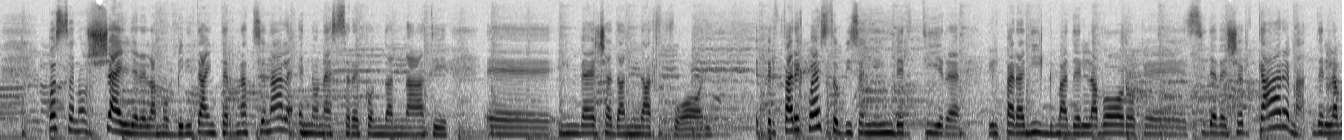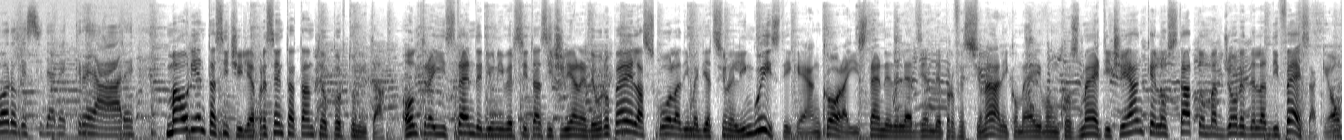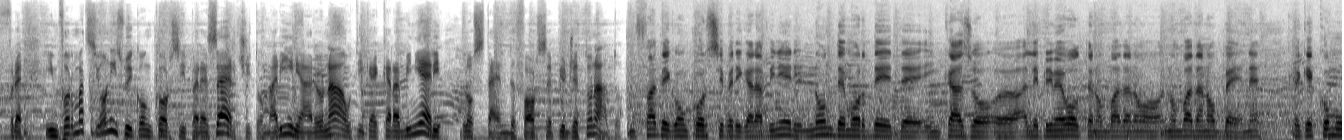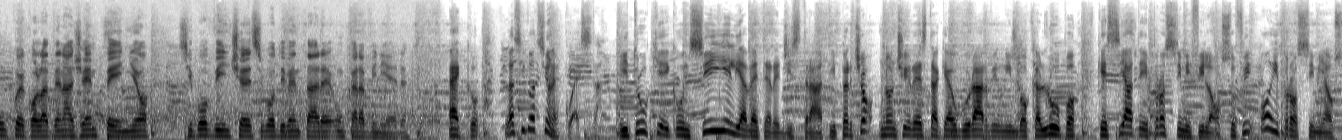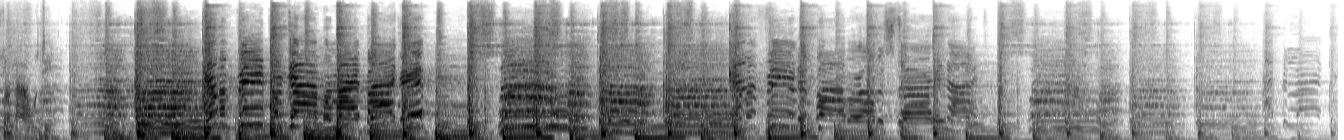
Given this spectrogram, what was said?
possano scegliere la mobilità internazionale e non essere condannati eh, invece ad andare fuori. E per fare questo bisogna invertire il paradigma del lavoro che si deve cercare, ma del lavoro che si deve creare. Ma Orienta Sicilia presenta tante opportunità. Oltre agli stand di università siciliane ed europee, la scuola di mediazione linguistica e ancora gli stand delle aziende professionali come Avon Cosmetici e anche lo Stato Maggiore della Difesa che offre informazioni sui concorsi per esercito, marini, aeronautica e carabinieri, lo stand forse più gettonato. Fate i concorsi per i carabinieri, non demordete in caso eh, alle prime prime volte non vadano, non vadano bene, perché comunque con la tenacia e impegno si può vincere, si può diventare un carabiniere. Ecco, la situazione è questa. I trucchi e i consigli li avete registrati, perciò non ci resta che augurarvi un in bocca al lupo, che siate i prossimi filosofi o i prossimi astronauti.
